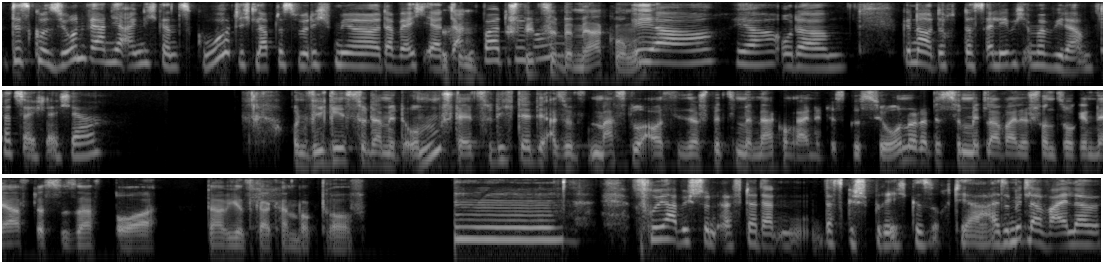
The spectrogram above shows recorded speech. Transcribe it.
Diskussionen wären ja eigentlich ganz gut. Ich glaube, das würde ich mir, da wäre ich eher Das dankbar drüber. Spitze Bemerkungen. Ja, ja, oder genau, doch, das erlebe ich immer wieder, tatsächlich, ja. Und wie gehst du damit um? Stellst du dich der, also machst du aus dieser Spitzenbemerkung eine Diskussion oder bist du mittlerweile schon so genervt, dass du sagst, boah, da habe ich jetzt gar keinen Bock drauf? Mm, Früher habe ich schon öfter dann das Gespräch gesucht, ja. Also mittlerweile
